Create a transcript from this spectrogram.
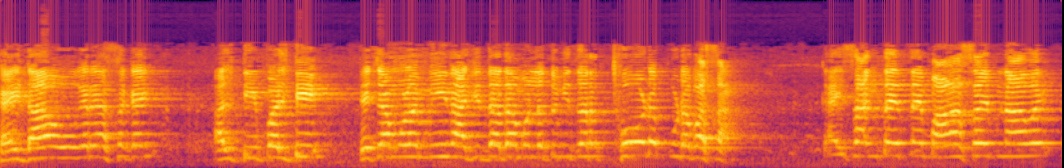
काही डाव वगैरे असं काही? अलटी पलटी त्याच्यामुळे मी दादा म्हणलं तुम्ही जरा थोडं पुढं बसा. काही सांगता येत नाही बाळासाहेब नाव आहे.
